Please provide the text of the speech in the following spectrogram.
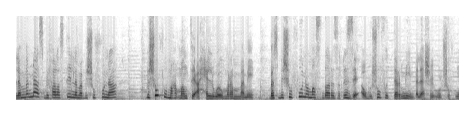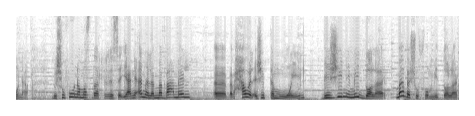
لما الناس بفلسطين لما بيشوفونا بيشوفوا منطقة حلوة ومرممة بس بيشوفونا مصدر رزق أو بيشوفوا الترميم بلاش يقول شوفونا. بيشوفونا مصدر رزق. يعني أنا لما بعمل آه، بحاول أجيب تمويل بيجيني 100 دولار ما بشوفهم 100 دولار.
